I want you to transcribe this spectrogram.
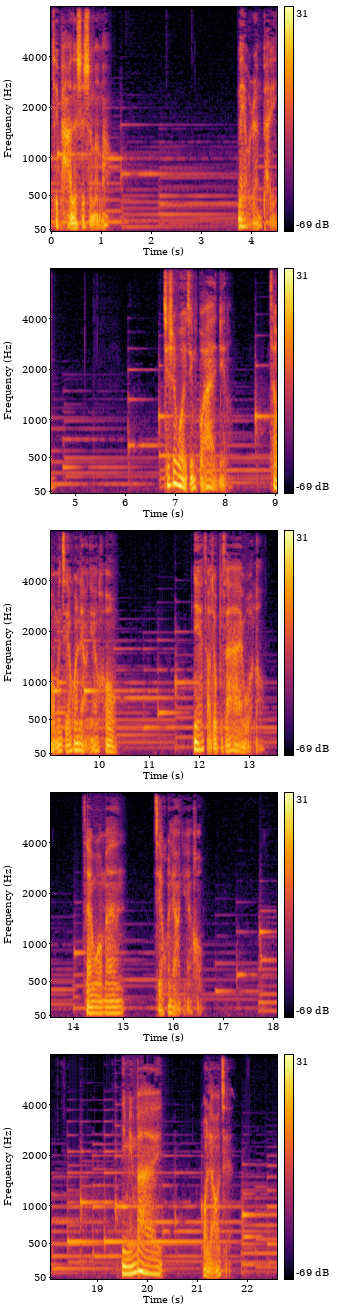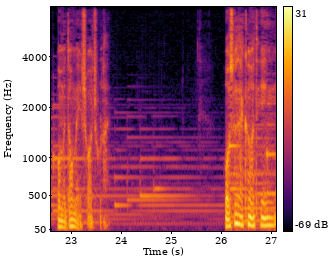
最怕的是什么吗？没有人陪。其实我已经不爱你了，在我们结婚两年后，你也早就不再爱我了。在我们结婚两年后，你明白，我了解，我们都没说出来。我睡在客厅，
